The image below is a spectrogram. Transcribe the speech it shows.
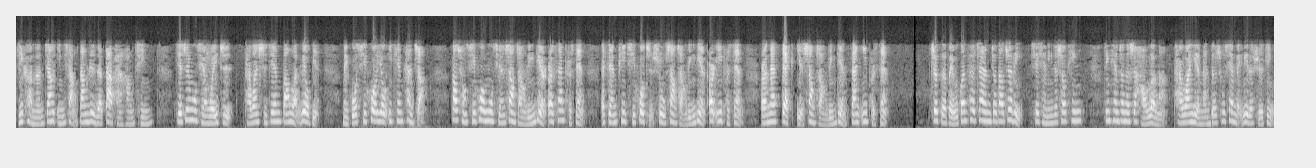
极可能将影响当日的大盘行情。截至目前为止。台湾时间傍晚六点，美国期货又一天看涨，道琼期货目前上涨零点二三 percent，S M P 期货指数上涨零点二一 percent，而 Nasdaq 也上涨零点三一 percent。这则北威观测站就到这里，谢谢您的收听。今天真的是好冷啊，台湾也难得出现美丽的雪景，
